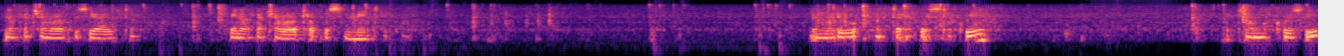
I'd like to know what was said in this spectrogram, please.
Non facciamolo così alto. E non facciamolo troppo simmetrico. Io devo mettere questo qui così.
